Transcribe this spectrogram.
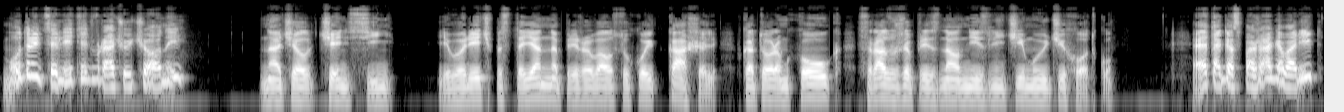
«Мудрый целитель, врач-ученый», — начал Чень-Синь. Его речь постоянно прерывал сухой кашель, в котором Хоук сразу же признал неизлечимую чехотку. Эта госпожа говорит,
